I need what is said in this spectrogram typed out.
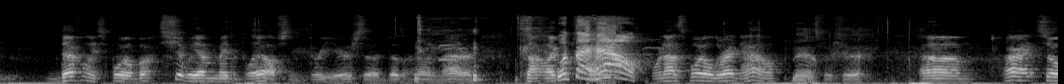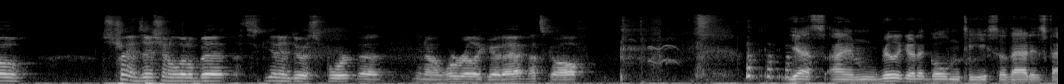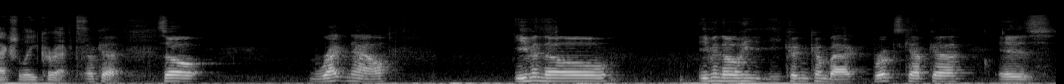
Definitely spoiled, but shit, we haven't made the playoffs in three years, so it doesn't really matter. It's not like what the hell? We're not spoiled right now. No. That's for sure. Um, all right, so let's transition a little bit. Let's get into a sport that you know we're really good at, and that's golf. Yes, I am really good at Golden Tee, so that is factually correct. Okay, so right now, even though even though he, he couldn't come back, Brooks Koepka is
